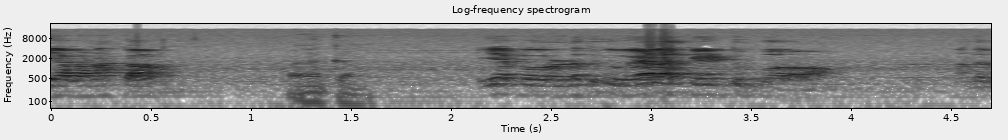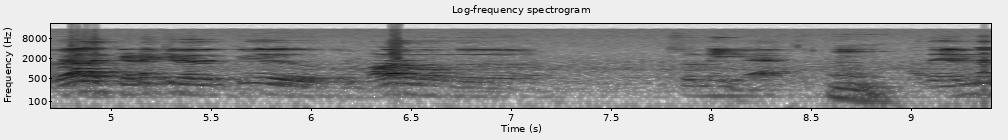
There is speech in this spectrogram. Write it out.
ஐயா வணக்கம். வணக்கம். ஐயா இப்போ ஒரு இடத்துக்கு வேலை கேட்டு போறோம். அந்த வேலை கிடைக்கிறதுக்கு ஒரு மலர் மருந்து சொன்னீங்க. ம். அது என்ன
